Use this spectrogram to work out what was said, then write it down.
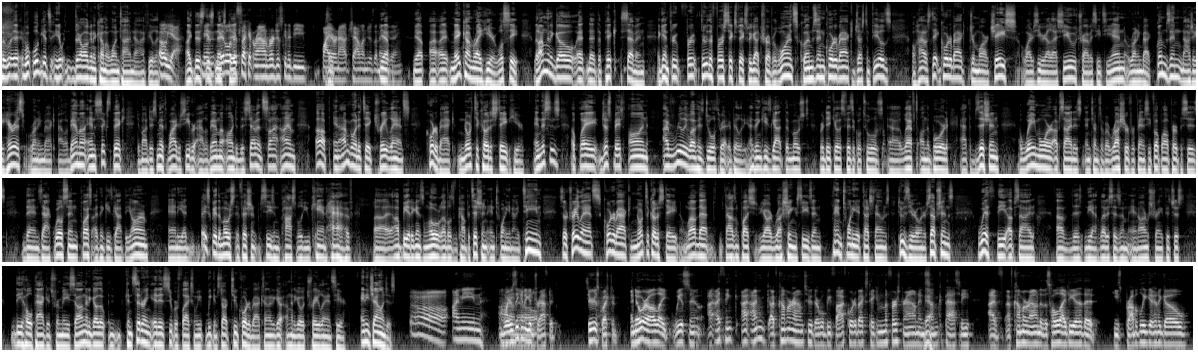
we'll, get to, you know, they're all going to come at one time now. I feel like. Oh yeah. Like this, Man, this next middle pick. of the second round, we're just going to be firing out challenges and Yep. everything. Yep, I, it may come right here. We'll see. But I'm going to go at the, the pick seven again through for, through the first six picks. We got Trevor Lawrence, Clemson quarterback, Justin Fields, Ohio State quarterback, Ja'Marr Chase, wide receiver LSU, Travis Etienne, running back Clemson, Najee Harris, running back Alabama, and sixth pick DeVonta Smith, wide receiver Alabama. On to the seventh slot. I am up, and I'm going to take Trey Lance quarterback, North Dakota State here. And this is a play just based on, I really love his dual threat ability. I think he's got the most ridiculous physical tools uh, left on the board at the position. A way more upside is in terms of a rusher for fantasy football purposes than Zach Wilson. Plus, I think he's got the arm, and he had basically the most efficient season possible you can have uh, albeit against lower levels of competition in 2019. So Trey Lance, quarterback, North Dakota State, love that thousand plus yard rushing season and 28 touchdowns to zero interceptions, with the upside of the the athleticism and arm strength. It's just the whole package for me. So I'm going to go the, considering it is super flex and we, we can start two quarterbacks. I'm going to go I'm going to go with Trey Lance here. Any challenges? Oh, I mean, I Where's he going to get drafted? Serious question. I know we're all like we assume. I, I think I, I'm. I've come around to there will be five quarterbacks taken in the first round in Yeah. some capacity. I've I've come around to this whole idea that he's probably going to go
